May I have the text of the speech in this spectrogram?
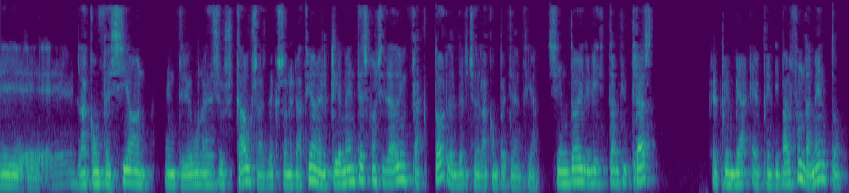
eh, la confesión entre una de sus causas de exoneración. El clemente es considerado infractor del derecho de la competencia, siendo el ilícito antitrust el, principal fundamento,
